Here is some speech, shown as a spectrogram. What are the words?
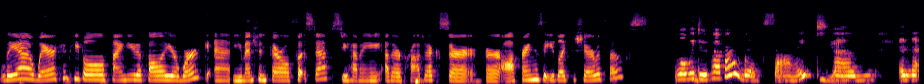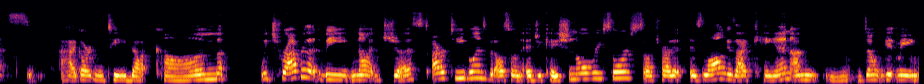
Leah, where can people find you to follow your work? And you mentioned Feral Footsteps. Do you have any other projects or, or offerings that you'd like to share with folks? Well, we do have our website, yeah. um, and that's highgardentea.com. We try for that to be not just our tea blends, but also an educational resource. So I try to, as long as I can, I'm, don't get me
